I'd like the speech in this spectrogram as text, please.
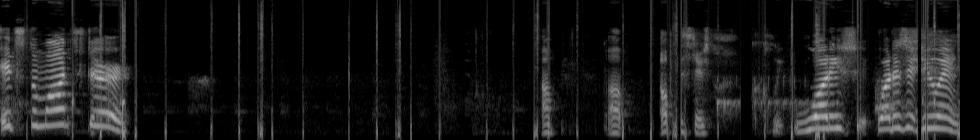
It's the monster. Up, up, up the stairs. What is it? What is it doing?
